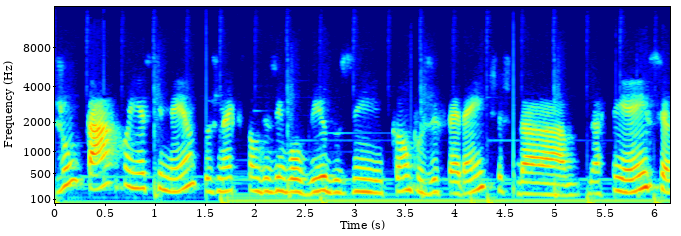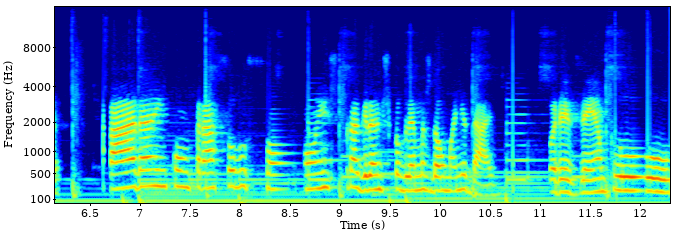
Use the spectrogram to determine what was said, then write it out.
juntar conhecimentos né, que são desenvolvidos em campos diferentes da, da ciência para encontrar soluções para grandes problemas da humanidade. Por exemplo,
